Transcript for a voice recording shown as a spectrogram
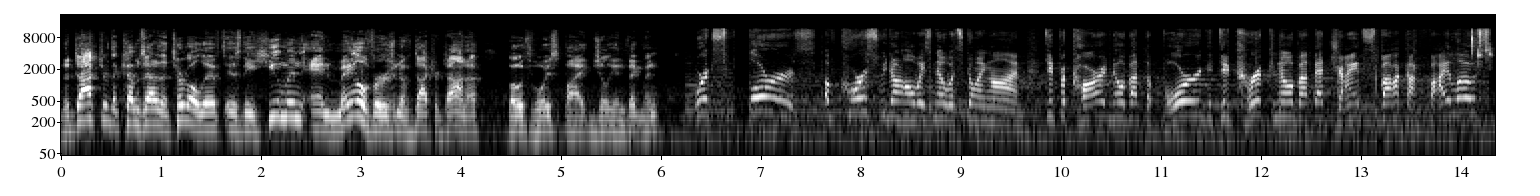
The doctor that comes out of the turbo lift is the human and male version of Dr. T'Ana, both voiced by Gillian Vigman. We're explorers. Of course, we don't always know what's going on. Did Picard know about the Borg? Did Kirk know about that giant Spock on Phylos?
